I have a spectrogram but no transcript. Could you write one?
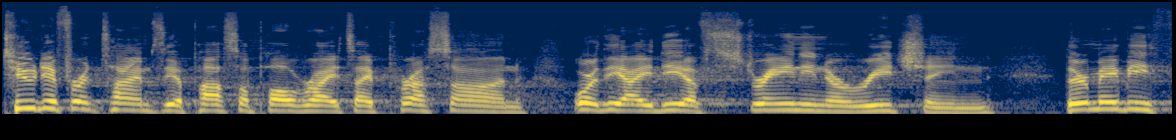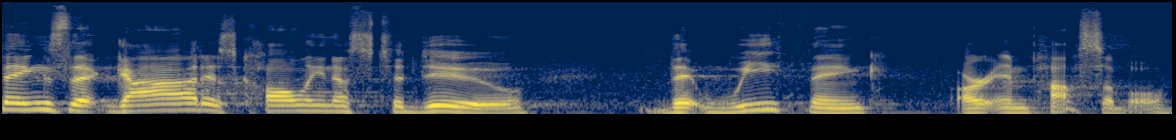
Two different times the Apostle Paul writes, I press on, or the idea of straining or reaching. There may be things that God is calling us to do that we think are impossible,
